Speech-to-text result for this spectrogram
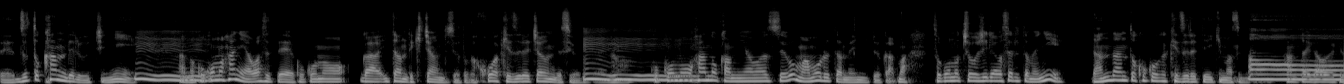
て、ずっと噛んでるうちに、あのここの歯に合わせてここのが傷んできちゃうんですよとかここが削れちゃうんですよみたいな、ここの歯の噛み合わせを守るためにというか、まあ、そこの帳尻合わせるためにだんだんとここが削れていきますみたいな。反対側が削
